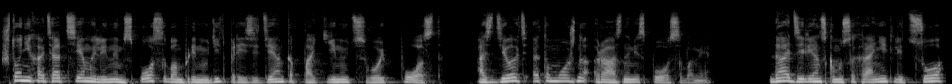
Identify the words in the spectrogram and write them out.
что они хотят тем или иным способом принудить президента покинуть свой пост, а сделать это можно разными способами. Дать Зеленскому сохранить лицо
